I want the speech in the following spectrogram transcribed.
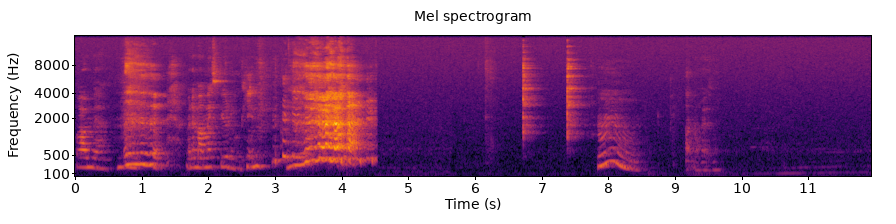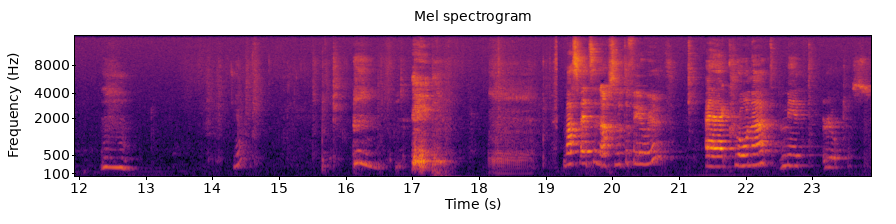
Braunbär. Meine Mama ist Biologin. mm. Sag noch essen. Was wäre jetzt ein absoluter Favorite? Äh, Cronut mit Lotus.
